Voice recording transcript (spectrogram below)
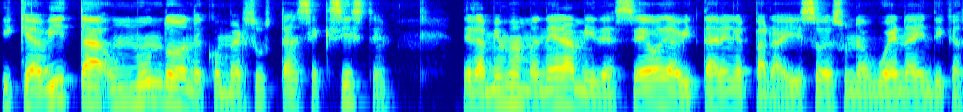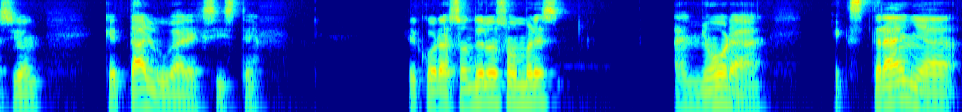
y que habita un mundo donde comer sustancia existe. De la misma manera, mi deseo de habitar en el paraíso es una buena indicación que tal lugar existe. El corazón de los hombres añora, extraña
